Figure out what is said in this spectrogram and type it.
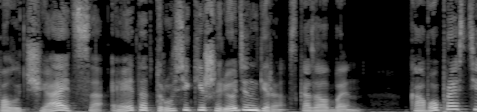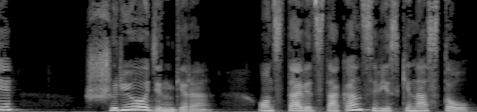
«Получается, это трусики Шрёдингера», — сказал Бен. «Кого, прости?» «Шрёдингера». Он ставит стакан с виски на стол.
